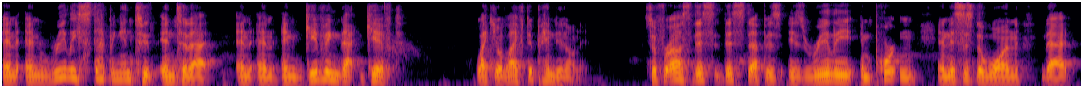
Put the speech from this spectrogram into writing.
and and really stepping into into that and and and giving that gift like your life depended on it. So for us, this this step is is really important, and this is the one that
